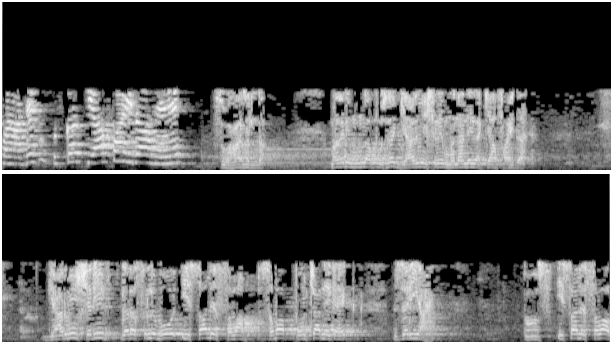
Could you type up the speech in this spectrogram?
پڑھاتے اس کا کیا فائدہ ہے؟ سبحان اللہ۔ مگر یہ منا پوچھ رہا گیارہویں شریف منانے کا کیا فائدہ ہے؟ گیارہویں شریف دراصل وہ ایسال ثواب ثواب پہنچانے کا ایک ذریعہ ہے۔ تو ایسال ثواب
